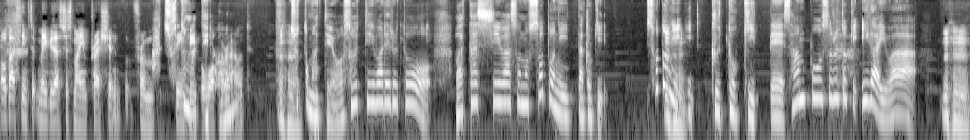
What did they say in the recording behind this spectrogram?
Oh that seems to maybe that's just my impression from Ah, seeing ちょっと待ってよ。people walk around ちょっと待ってよ。そうやって言われると、私はその外に行った時、外に行く時って散歩をする時以外は、hmm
